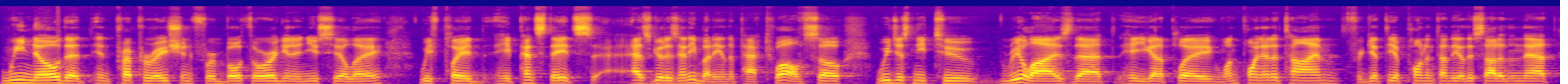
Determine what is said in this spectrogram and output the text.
we know that in preparation for both Oregon and UCLA, we've played, hey, Penn State's as good as anybody in the Pac 12. So we just need to realize that, hey, you got to play one point at a time, forget the opponent on the other side of the net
